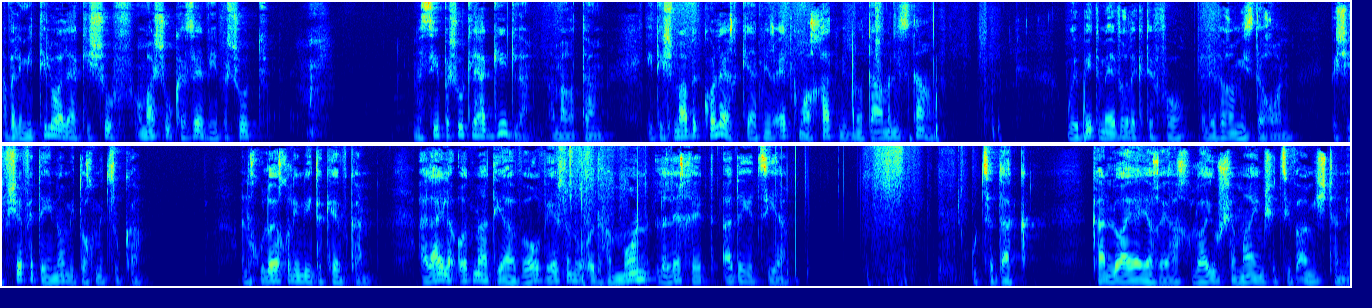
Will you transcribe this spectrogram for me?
אבל הם הטילו עליה כישוף או משהו כזה, והיא פשוט... נסי פשוט להגיד לה, אמר תם. היא תשמע בקולך, כי את נראית כמו אחת מבנות העם הנסתר. הוא הביט מעבר לכתפו, אל עבר המסדרון, ושפשף את עינו מתוך מצוקה. אנחנו לא יכולים להתעכב כאן. הלילה עוד מעט יעבור, ויש לנו עוד המון ללכת עד היציאה. הוא צדק. כאן לא היה ירח, לא היו שמיים שצבעם משתנה,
